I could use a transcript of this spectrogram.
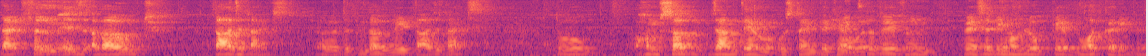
that film is about Taj attacks, uh, the 2008 Taj attacks. तो हम सब जानते हैं उस टाइम पे क्या हुआ था। तो ये फ़िल्म वैसे भी हम लोग के बहुत करीब है।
